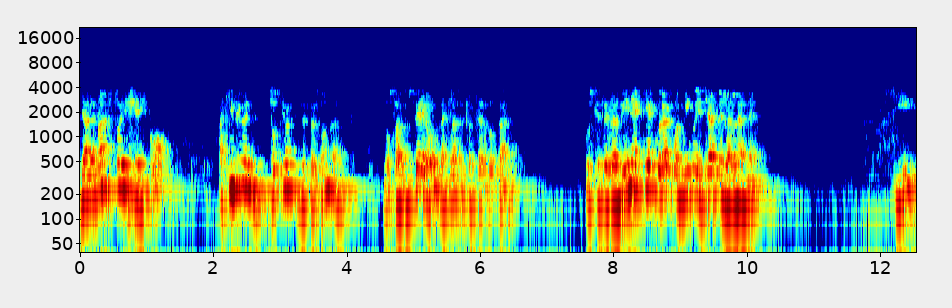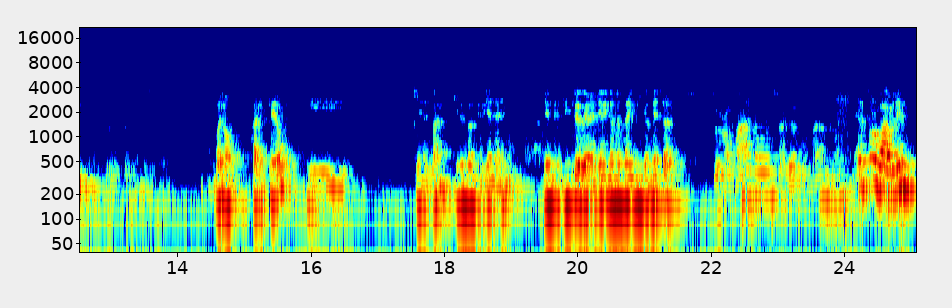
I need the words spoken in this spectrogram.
Y además estoy en Jericó. Aquí viven dos clases de personas. Los saduceos, la clase sacerdotal, pues que se viene aquí a curar conmigo y echarme la lana. Y, bueno, fariseos y ¿quiénes más? ¿Quiénes más vivían ahí? Y en el sitio de veraneo y nada más hay millonetas. Los romanos, había romanos. Es probable.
